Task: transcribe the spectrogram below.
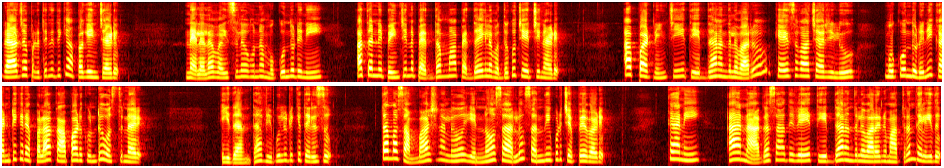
రాజప్రతినిధికి అప్పగించాడు. నెలల వయసులో ఉన్న ముకుందుడిని అతన్ని పెంచిన పెద్దమ్మ పెద్దయ్యల వద్దకు చేర్చినాడు. అప్పటినుంచి తీర్థానందుల వారు కేశవాచార్యులు ముకుందుడిని కంటికి రెప్పలా కాపాడుకుంటూ వస్తున్నారు. ఇదంతా విపులుడికి తెలుసు. తమ సంభాషణలో ఎన్నోసార్లు సందీపుడు చెప్పేవాడు. కానీ ఆ నాగసాధువే తీర్థానందుల వారని మాత్రం తెలియదు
